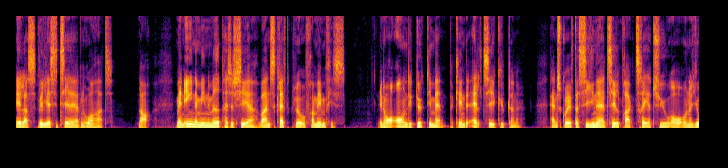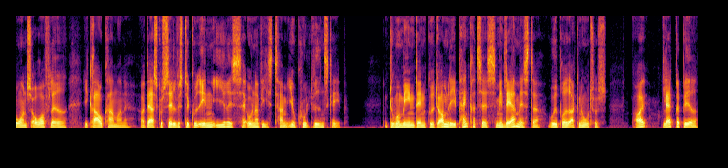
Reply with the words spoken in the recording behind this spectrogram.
ellers vil jeg citere jer den ordret. Nå, men en af mine medpassagerer var en skriftklog fra Memphis. En overordentlig dygtig mand, der kendte alt til Ægypterne. Han skulle efter sine have tilbragt 23 år under jordens overflade i gravkammerne, og der skulle selveste gudinden Iris have undervist ham i okult videnskab. Du må mene den guddommelige Pankrates, min lærermester, udbrød Agnotus. Høj, glatbarberet,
